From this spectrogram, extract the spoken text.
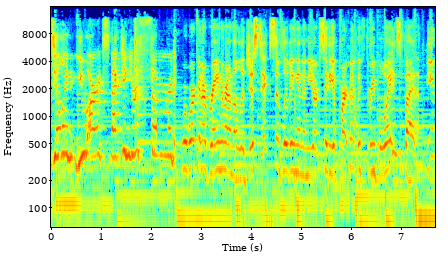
Dylan, you are expecting your third. We're working our brain around the logistics of living in a New York City apartment with three boys, but you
